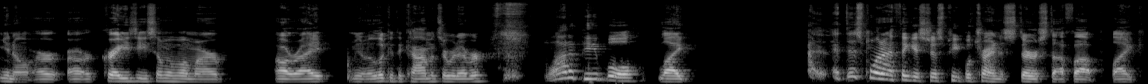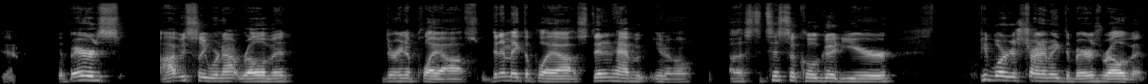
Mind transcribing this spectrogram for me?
you know, are are crazy. Some of them are all right. You know, look at the comments or whatever. A lot of people like at this point, I think it's just people trying to stir stuff up. Like yeah. the Bears obviously were not relevant during the playoffs. Didn't make the playoffs. Didn't have you know a statistical good year. People are just trying to make the Bears relevant.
